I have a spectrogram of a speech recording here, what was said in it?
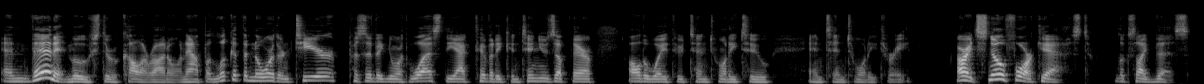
and then it moves through Colorado and out. But look at the northern tier, Pacific Northwest. The activity continues up there all the way through 1022 and 1023. All right, snow forecast looks like this.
